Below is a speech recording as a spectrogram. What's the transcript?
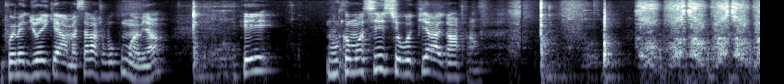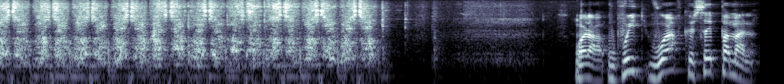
Vous pouvez mettre du ricard, mais ça marche beaucoup moins bien. Et vous commencez sur votre pierre à grain fin. Voilà, vous pouvez voir que c'est pas mal.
